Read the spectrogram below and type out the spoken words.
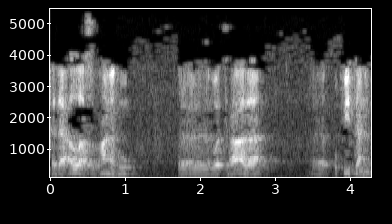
kada je Allah subhanahu e, wa ta'ala e, u pitanju.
